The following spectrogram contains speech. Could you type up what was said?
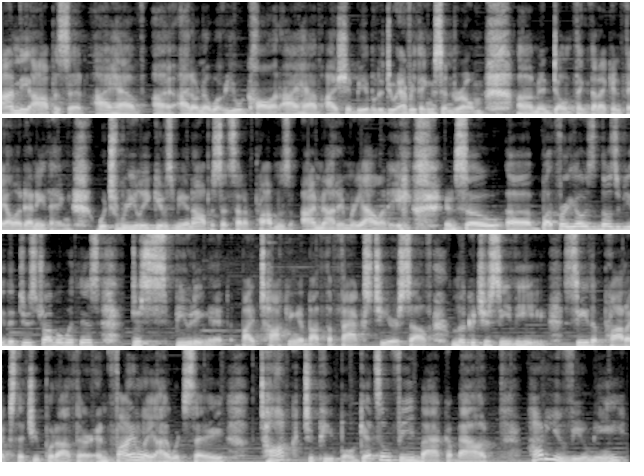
I'm the opposite. I have, I I, don't know what you would call it. I have, I should be able to do everything syndrome um, and don't think that I can fail at anything, which really gives me an opposite set of problems. I'm not in reality. And so, uh, but for those, those of you that do struggle with this, disputing it by talking about the facts to yourself. Look at your CV, see the products that you put out there. And finally, I would say, talk to people, get some feedback about how do you view me?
